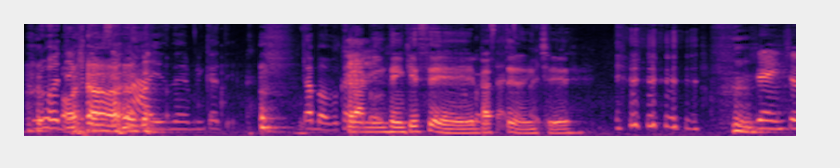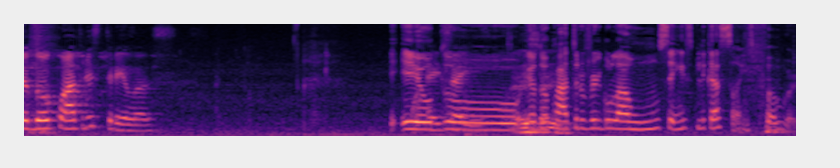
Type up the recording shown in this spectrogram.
Pro Rodrigo tem que Olha. ser mais, né? Brincadeira. Tá bom, vou cair Pra mim tem que ser bastante. Gente, eu dou quatro estrelas. Eu É isso aí. dou, É eu dou aí. 4,1 sem explicações, por favor.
